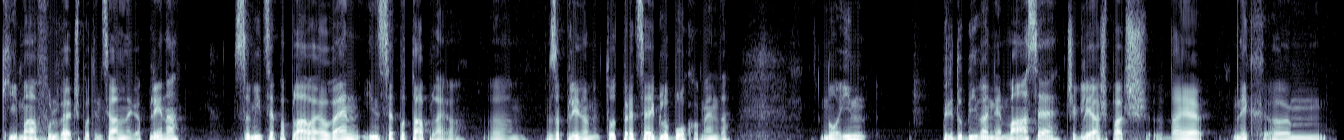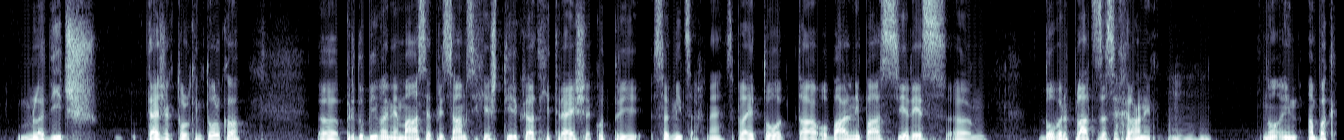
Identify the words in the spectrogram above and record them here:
ki ima ful več potencialnega plena, samice pa plavajo ven in se potapljajo um, za plenom in to precej globoko, menda. No, in pridobivanje mase, če gledaš pač, da je nek um, mladič težek toliko in toliko. Uh, pridobivanje mase pri samcih je štirikrat hitrejše kot pri samicah. ne. Se Pravi, to, ta obaljni pas je res um, dober plat za se hraniti. Mhm. No, in, ampak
